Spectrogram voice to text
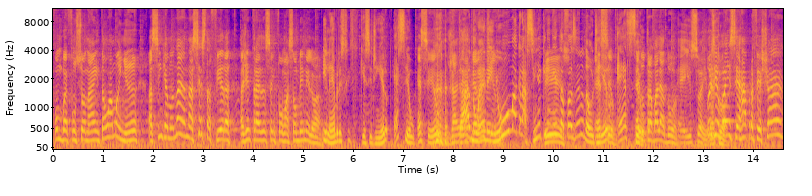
como vai funcionar, então amanhã, assim que na, na sexta-feira, a gente traz essa informação bem melhor. E lembre-se que esse dinheiro é seu. É seu, já tá? não é nenhuma gracinha que ninguém tá Isso. fazendo, não. O dinheiro é seu. É do trabalhador. É isso aí, Luizinho, pra encerrar, pra fechar,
